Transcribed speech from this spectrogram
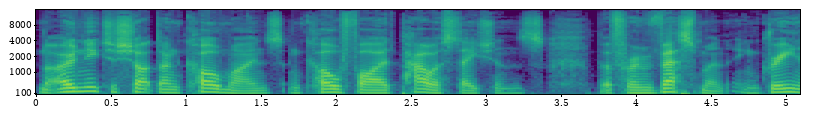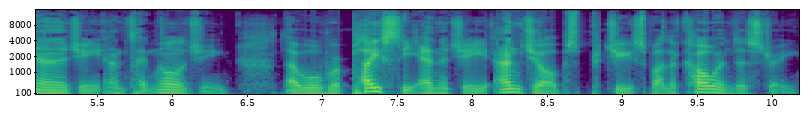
Not only to shut down coal mines and coal fired power stations, but for investment in green energy and technology that will replace the energy and jobs produced by the coal industry.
